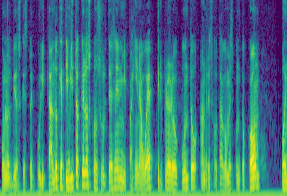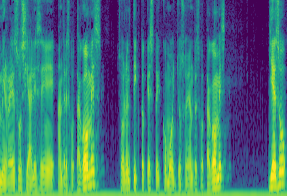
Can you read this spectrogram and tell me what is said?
con los videos que estoy publicando, que te invito a que los consultes en mi página web www.andresjgomez.com o en mis redes sociales eh, Andrés J. Gómez. Solo en TikTok estoy como yo soy Andrés J. Gómez. Y eso,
